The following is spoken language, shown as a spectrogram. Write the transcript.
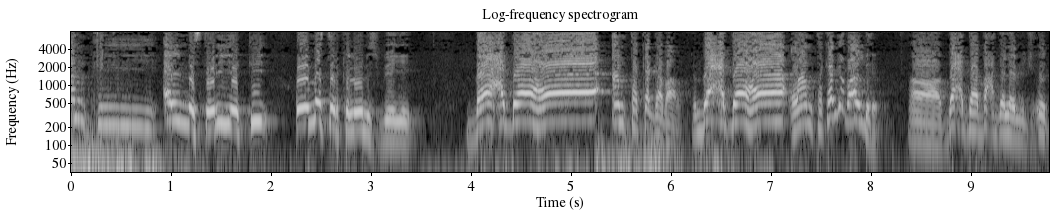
anti almasderiyati oo masderka loo nisbeeyey. Bacdahaa anta ka gadaal. Bacdahaa laamta ka gadaal dheh bacdaha bacda laamuljuxuud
